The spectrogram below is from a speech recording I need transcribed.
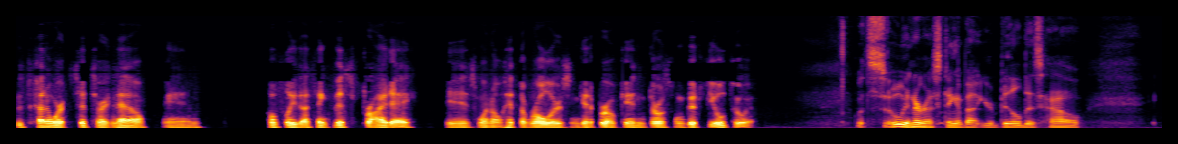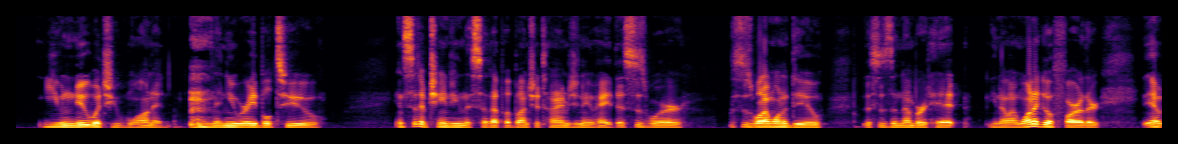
it's kind of where it sits right now. And hopefully I think this Friday is when I'll hit the rollers and get it broke in and throw some good fuel to it. What's so interesting about your build is how you knew what you wanted and you were able to instead of changing the setup a bunch of times you knew hey this is where this is what i want to do. This is the number it hit. You know i want to go farther. You know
